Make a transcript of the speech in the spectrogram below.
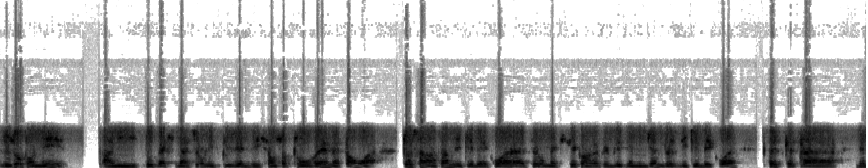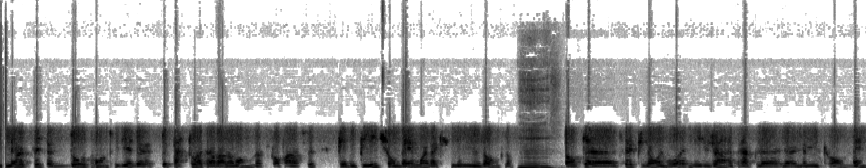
nous autres, on est dans les taux de vaccination les plus élevés. Si on se retrouvait, mettons, euh, tous ensemble, les Québécois, euh, au Mexique, en République dominicaine, juste des Québécois, peut-être que ça... Mais là, tu sais, d'autres mondes qui viennent de, partout à travers le monde, tu comprends-tu? Il y a des pays qui sont bien moins vaccinés que nous autres, là. Hmm. Donc, euh, tu sais, puis là, on le voit, les gens attrapent le, le, le micron, même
